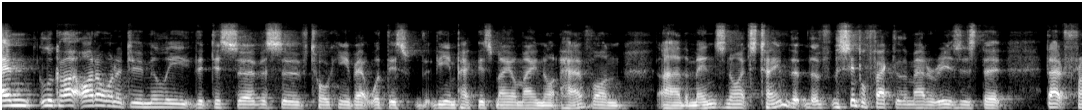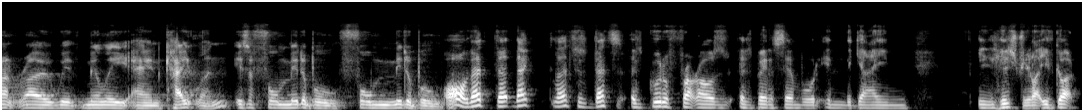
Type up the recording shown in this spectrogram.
And look, I, I don't want to do Millie the disservice of talking about what this the impact this may or may not have on uh, the men's Knights team. The, the the simple fact of the matter is is that that front row with Millie and Caitlin is a formidable, formidable. Oh, that that that that's as, that's as good a front row as has been assembled in the game in history. Like you've got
